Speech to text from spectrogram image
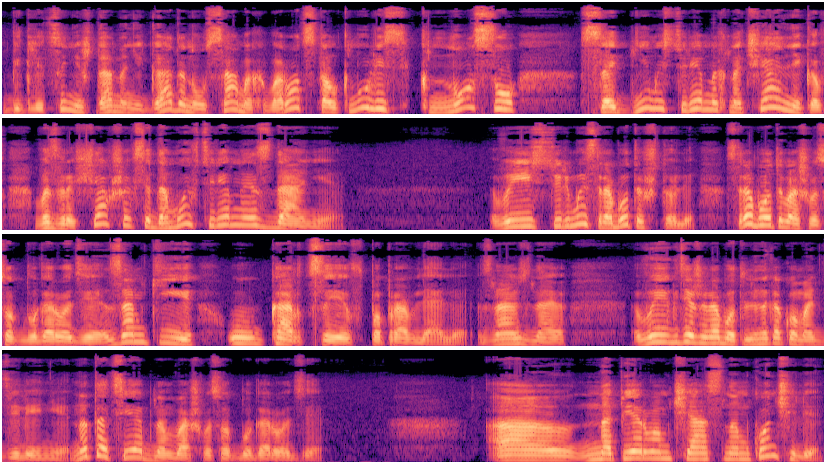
Беглецы нежданно-негаданно у самых ворот столкнулись к носу с одним из тюремных начальников, возвращавшихся домой в тюремное здание. Вы из тюрьмы с работы, что ли? С работы, ваше высокоблагородие. Замки у карцеев поправляли. Знаю, знаю. Вы где же работали, на каком отделении? На татебном, ваше высокоблагородие. А на первом частном кончили?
